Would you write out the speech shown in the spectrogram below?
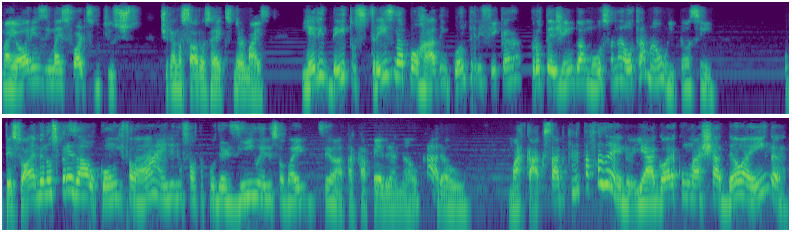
maiores e mais fortes do que os Tiranossauros Rex normais. E ele deita os três na porrada enquanto ele fica protegendo a moça na outra mão. Então, assim, o pessoal é menosprezar o Kong e falar, ah, ele não solta poderzinho, ele só vai, sei lá, tacar pedra. Não, cara, o macaco sabe o que ele tá fazendo. E agora com o machadão ainda,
